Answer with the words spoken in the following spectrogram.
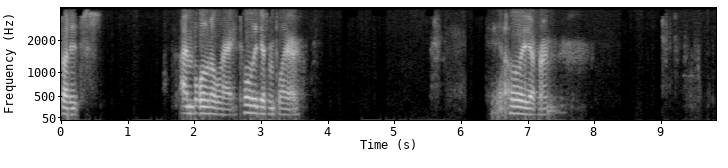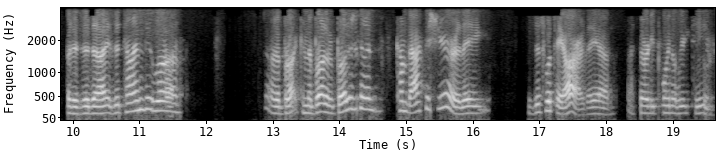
but it's I'm blown away. Totally different player. Yeah. Totally different. But is it uh, is it time to uh, are the bro- can the brother brothers going to come back this year? Or are they is this what they are? Are they a, a thirty point a week team?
